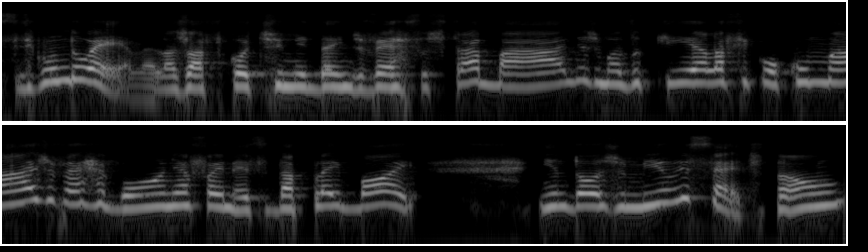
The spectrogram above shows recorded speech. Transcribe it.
segundo ela, ela já ficou tímida em diversos trabalhos, mas o que ela ficou com mais vergonha foi nesse da Playboy, em 2007. Então,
